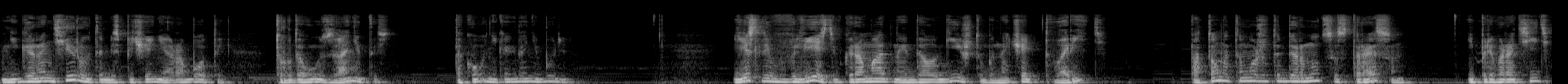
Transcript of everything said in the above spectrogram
не гарантирует обеспечение работой, трудовую занятость. Такого никогда не будет. Если влезть в громадные долги, чтобы начать творить, Потом это может обернуться стрессом и превратить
